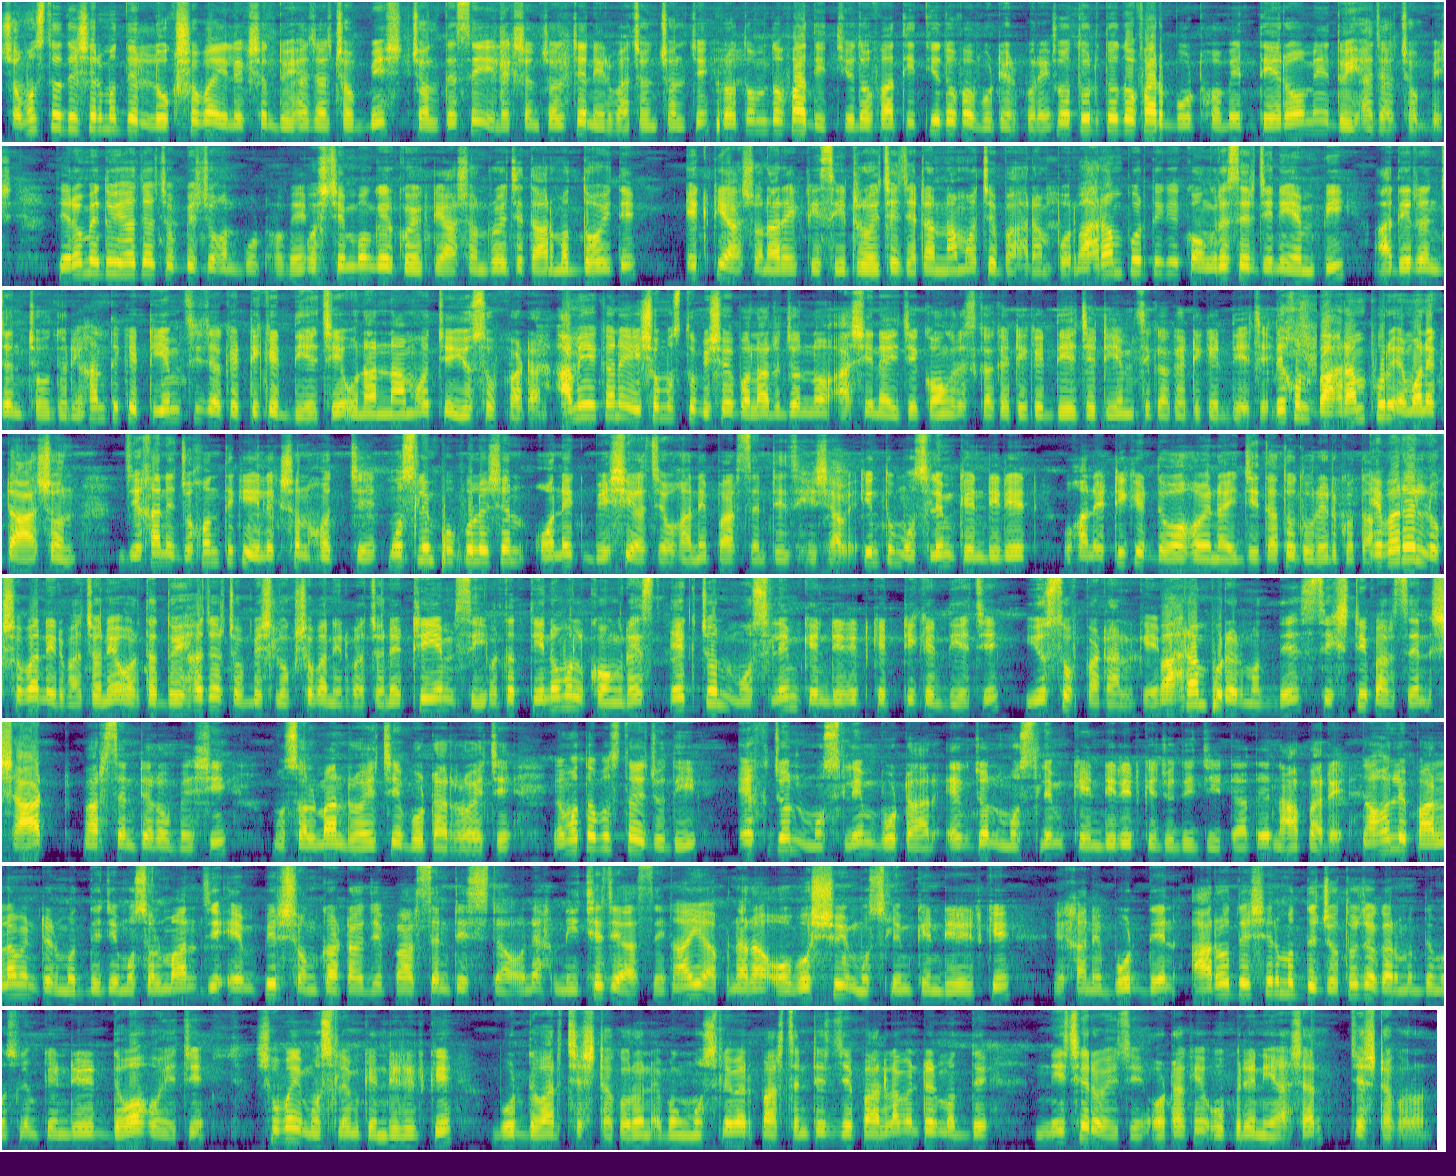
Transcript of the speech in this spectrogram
সমস্ত দেশের মধ্যে লোকসভা ইলেকশন দুই হাজার চব্বিশ চলতেছে ইলেকশন চলছে, নির্বাচন চলছে। প্রথম দফা, দ্বিতীয় দফা, তৃতীয় দফা ভোটের পরে চতুর্থ দফার ভোট হবে তেরো মে দুই হাজার চব্বিশ। তেরো মে দুই হাজার চব্বিশ যখন ভোট হবে, পশ্চিমবঙ্গের কয়েকটি আসন রয়েছে তার মধ্যে হইতে একটি আসন আর একটি সিট রয়েছে, যেটার নাম হচ্ছে বাহরামপুর। বাহরামপুর থেকে কংগ্রেসের যিনি এমপি, আদির রঞ্জন চৌধুরী, এখান থেকে টিএমসি যাকে টিকিট দিয়েছে, ওনার নাম হচ্ছে ইউসুফ পাঠান। আমি এখানে এই সমস্ত বিষয় বলার জন্য আসি নাই যে কংগ্রেস কাকে টিকিট দিয়েছে, টিএমসি কাকে টিকিট দিয়েছে। দেখুন, বাহরামপুর এমন একটা আসন, যেখানে যখন থেকে ইলেকশন হচ্ছে, মুসলিম পপুলেশন অনেক বেশি আছে ওখানে পার্সেন্টেজ হিসাবে। কিন্তু মুসলিম ক্যান্ডিডেট ওখানে টিকিট দেওয়া হয় নাই জিতা তো দূরের কথা। এবারের লোকসভা নির্বাচনে, অর্থাৎ দুই হাজার চব্বিশ লোকসভা নির্বাচনে, টিএমসি, অর্থাৎ তৃণমূল কংগ্রেস, একজন মুসলিম ক্যান্ডিডেটকে টিকিট দিয়েছে ইউসুফ পাঠানকে। বাহরামপুরের মধ্যে সিক্সটি পার্সেন্ট ষাট পার্সেন্টেরও বেশি মুসলমান রয়েছে, ভোটার রয়েছে। এমত অবস্থায় যদি একজন মুসলিম ভোটার, একজন মুসলিম ক্যান্ডিডেটকে যদি জেতাতে না পারে, তাহলে পার্লামেন্টের মধ্যে যে মুসলমান, যে এমপির সংখ্যাটা, যে পার্সেন্টেজটা অনেক নিচে যে আছে, তাই আপনারা অবশ্যই মুসলিম ক্যান্ডিডেটকে এখানে ভোট দেন। আরও দেশের মধ্যে যত জায়গার মধ্যে মুসলিম ক্যান্ডিডেট দেওয়া হয়েছে, সবাই মুসলিম ক্যান্ডিডেটকে ভোট দেওয়ার চেষ্টা করুন এবং মুসলিমের পার্সেন্টেজ যে পার্লামেন্টের মধ্যে নিচে রয়েছে, ওটাকে উপরে নিয়ে আসার চেষ্টা করুন।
